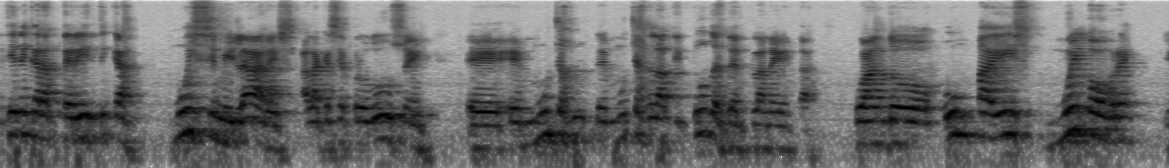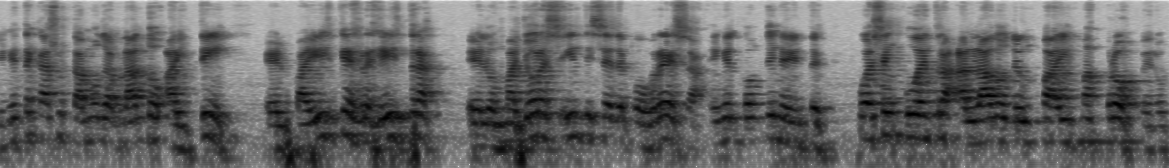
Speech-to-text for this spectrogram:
tiene características muy similares a las que se producen en, muchas, en muchas latitudes del planeta. Cuando un país muy pobre, y en este caso estamos hablando Haití, el país que registra eh, los mayores índices de pobreza en el continente, pues se encuentra al lado de un país más próspero,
